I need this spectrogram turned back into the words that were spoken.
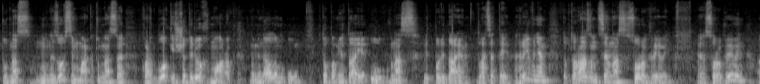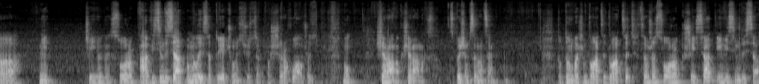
тут у нас ну, не зовсім марка, тут у нас е, квартблок із чотирьох марок номіналом У. Хто пам'ятає, У в нас відповідає 20 гривням, тобто разом це в нас 40 гривень. Е, 40 гривень, а ні, чи вони 40, а 80, помилився, то я чомусь щось так поширахував щось. Ну, ще ранок, ще ранок. Спишемося на це. Тобто ми бачимо 20, 20, це вже 40, 60 і 80.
